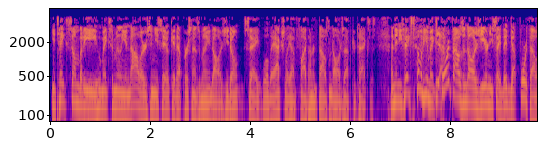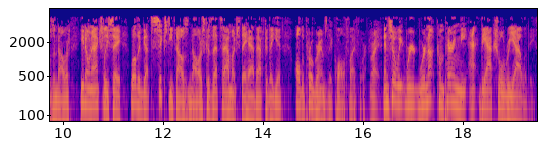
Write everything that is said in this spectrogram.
you take somebody who makes a million dollars and you say, okay, that person has a million dollars. You don't say, well, they actually have five hundred thousand dollars after taxes. And then you take somebody who makes four thousand dollars a year and you say they've got four thousand dollars. You don't actually say, well, they've got sixty thousand dollars because that's how much they have after they get all the programs they qualify for. Right. And so we, we're we're not comparing the the actual realities.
